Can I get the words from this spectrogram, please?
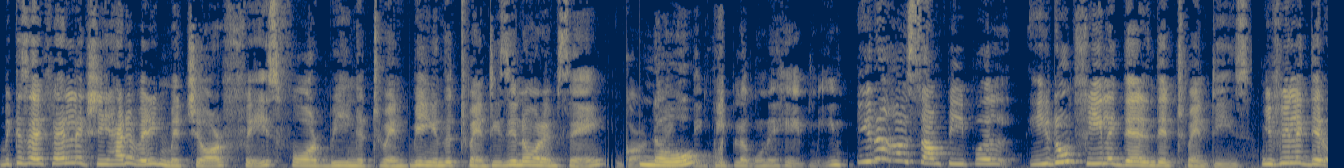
because I felt like she had a very mature face for being a twin, being in the 20s. You know what I'm saying? God, No. I think people are going to hate me. You know how some people, you don't feel like they're in their 20s. You feel like they're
